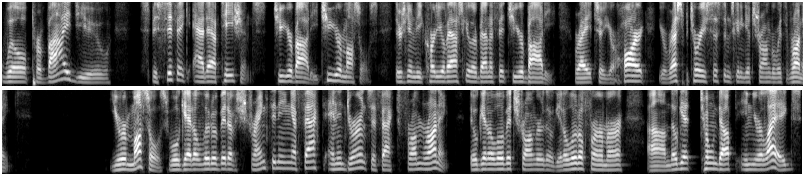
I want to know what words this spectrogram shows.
will provide you specific adaptations to your body, to your muscles. There's going to be cardiovascular benefit to your body, right? So your heart, your respiratory system is going to get stronger with running. Your muscles will get a little bit of strengthening effect and endurance effect from running. They'll get a little bit stronger, they'll get a little firmer, um, they'll get toned up in your legs.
